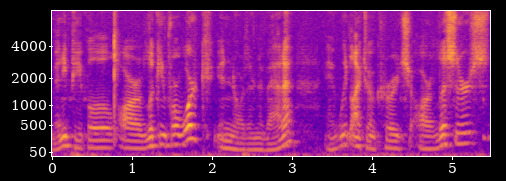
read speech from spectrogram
Many people are looking for work in Northern Nevada, and we'd like to encourage our listeners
